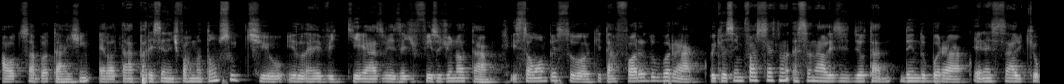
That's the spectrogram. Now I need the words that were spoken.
autossabotagem, ela tá aparecendo de forma tão sutil e leve que às vezes é difícil de notar. E só uma pessoa que tá fora do buraco, porque eu sempre faço essa, análise de eu estar tá dentro do buraco, é necessário que eu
